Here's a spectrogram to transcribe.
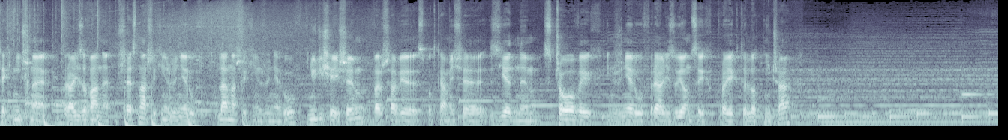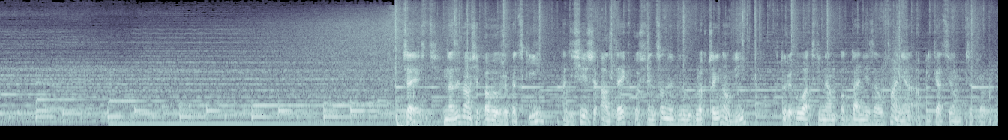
techniczne realizowane przez naszych inżynierów dla naszych inżynierów. W dniu dzisiejszym w Warszawie spotkamy się z jednym z czołowych inżynierów realizujących projekty lotnicze. Cześć, nazywam się Paweł Rzepecki, a dzisiejszy Altek poświęcony był blockchainowi, który ułatwi nam oddanie zaufania aplikacjom cyfrowym.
